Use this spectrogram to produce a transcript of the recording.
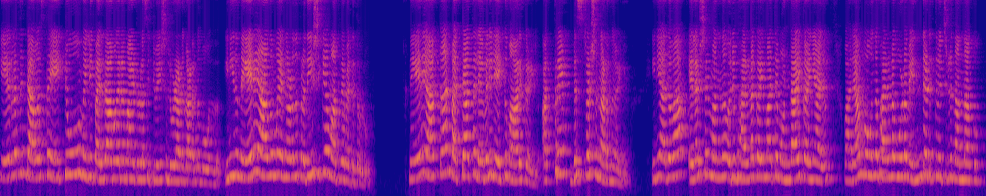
കേരളത്തിന്റെ അവസ്ഥ ഏറ്റവും വലിയ പരിതാപകരമായിട്ടുള്ള സിറ്റുവേഷനിലൂടെയാണ് കടന്നു പോകുന്നത്. ഇനി ഇത് നേരെയാകുമോ എന്നുള്ളത് പ്രതീക്ഷിക്കാൻ മാത്രമേ പറ്റത്തുള്ളൂ. നേരെയാക്കാൻ പറ്റാത്ത ലെവലിലേക്ക് മാറിക്കഴിഞ്ഞു. അത്രയും ഡിസ്ട്രക്ഷൻ നടന്നു കഴിഞ്ഞു. ഇനി അഥവാ ഇലക്ഷൻ വന്ന് ഒരു ഭരണ കൈമാറ്റം ഉണ്ടായി കഴിഞ്ഞാലും വരാൻ പോകുന്ന ഭരണകൂടം എന്തെടുത്ത് വെച്ചിട്ട് നന്നാക്കും?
